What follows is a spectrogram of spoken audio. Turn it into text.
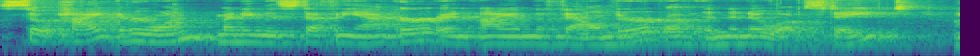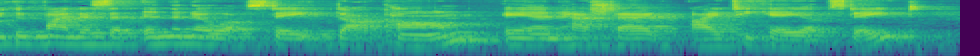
So, hi everyone. My name is Stephanie Acker, and I am the founder of In the Know Upstate. You can find us at intheknowupstate.com and hashtag ITK Upstate.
